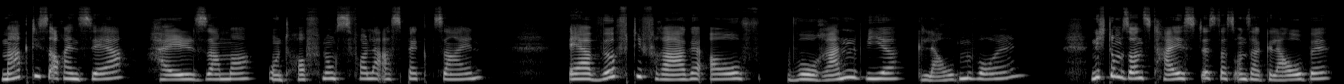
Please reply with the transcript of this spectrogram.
mag dies auch ein sehr heilsamer und hoffnungsvoller Aspekt sein. Er wirft die Frage auf, woran wir glauben wollen. Nicht umsonst heißt es, dass unser Glaube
